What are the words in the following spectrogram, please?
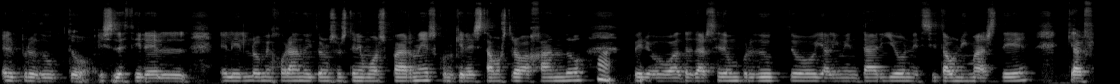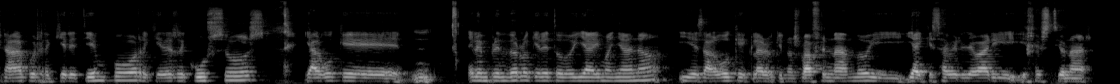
el producto, es decir, el, el, irlo mejorando y todos nosotros tenemos partners con quienes estamos trabajando, ah. pero al tratarse de un producto y alimentario necesita un I más D que al final pues requiere tiempo, requiere recursos y algo que el emprendedor lo quiere todo ya y mañana y es algo que, claro, que nos va frenando y, hay que saber llevar y, gestionar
